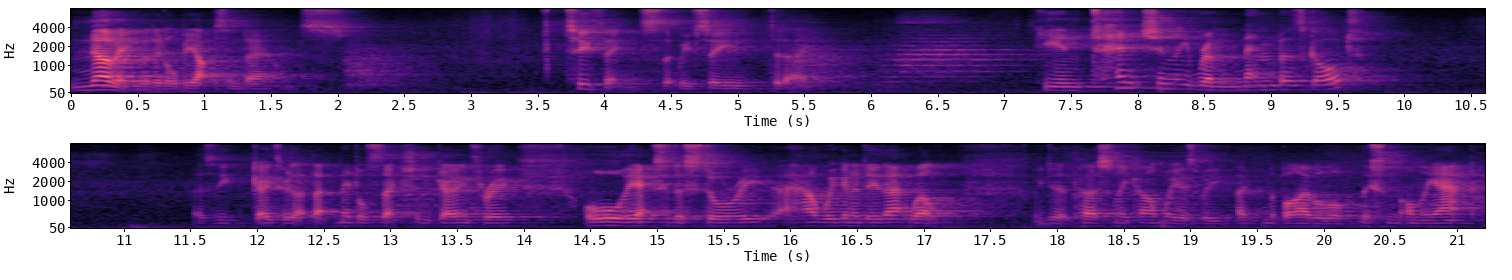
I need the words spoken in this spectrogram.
knowing that it'll be ups and downs. Two things that we've seen today. He intentionally remembers God as he go through that, that middle section, going through all the Exodus story. How are we going to do that? Well, we do it personally, can't we, as we open the Bible or listen on the app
